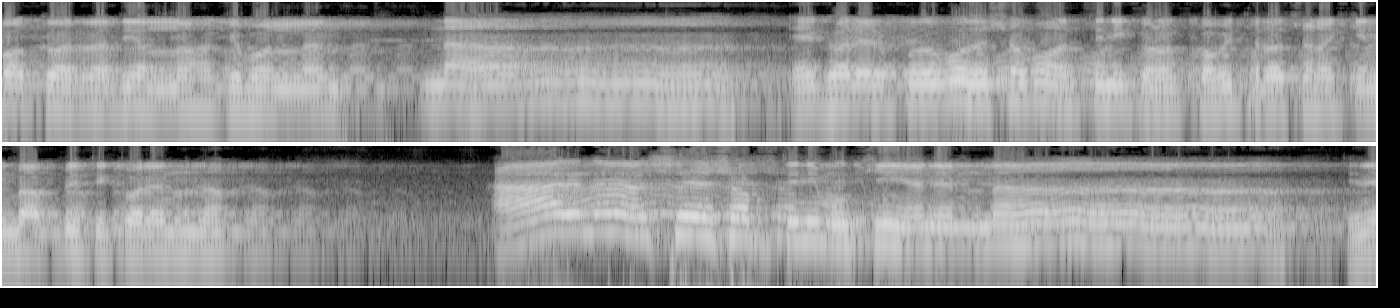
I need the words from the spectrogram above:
বকর রাদিয়াল্লাহকে বললেন না, এ ঘরের শপথ তিনি কোন কবিতা রচনা কিংবা আবৃত্তি করেন না। আর না, সে সব তিনি মুখিয়ে আনেন না। তিনি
